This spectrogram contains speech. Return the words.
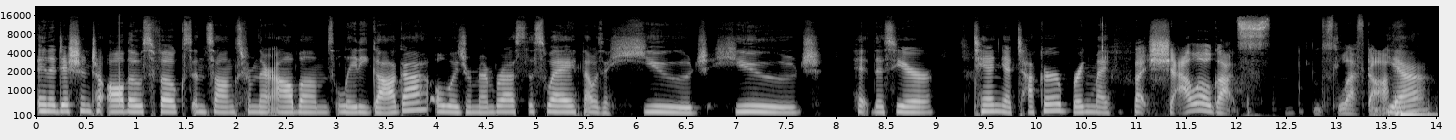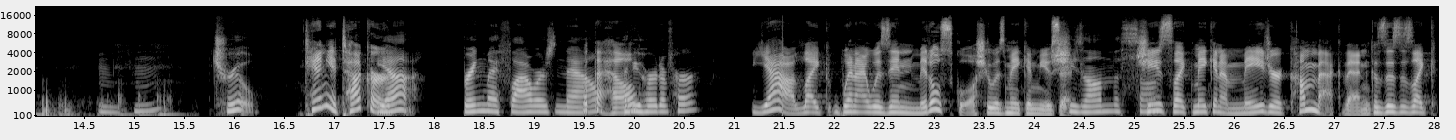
in addition to all those folks and songs from their albums, Lady Gaga, Always Remember Us This Way. That was a huge, huge hit this year. Tanya Tucker, Bring My. But Shallow got s- left off. Yeah. Mm-hmm. True. Tanya Tucker. Yeah. Bring My Flowers Now. What the hell? Have you heard of her? Yeah. Like when I was in middle school, she was making music. She's on the song. She's like making a major comeback then because this is like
